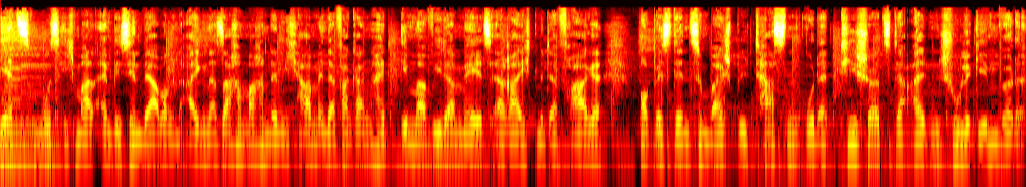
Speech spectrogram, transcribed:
Jetzt muss ich mal ein bisschen Werbung in eigener Sache machen, denn mich haben in der Vergangenheit immer wieder Mails erreicht mit der Frage, ob es denn zum Beispiel Tassen oder T-Shirts der alten Schule geben würde.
